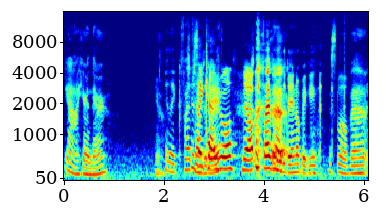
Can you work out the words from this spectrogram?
Yeah, here and there. You're like five Just times like a day. casual. Yeah. Five times a day, no biggie. Just a little bit.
